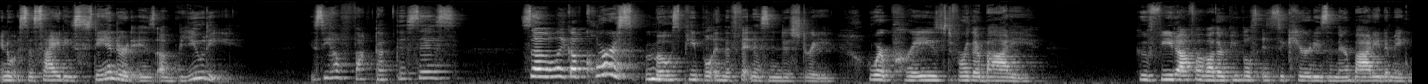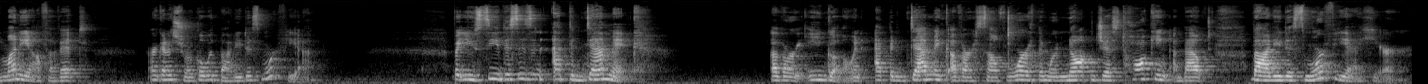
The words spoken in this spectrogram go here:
and what society's standard is of beauty. You see how fucked up this is? So, like, of course, most people in the fitness industry who are praised for their body, who feed off of other people's insecurities in their body to make money off of it, are going to struggle with body dysmorphia. But you see, this is an epidemic of our ego, an epidemic of our self worth. And we're not just talking about body dysmorphia here.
